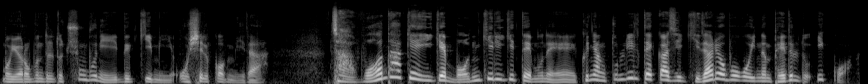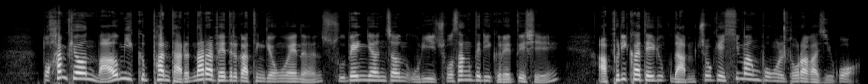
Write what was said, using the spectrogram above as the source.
뭐 여러분들도 충분히 느낌이 오실 겁니다. 자, 워낙에 이게 먼 길이기 때문에 그냥 뚫릴 때까지 기다려보고 있는 배들도 있고 또 한편 마음이 급한 다른 나라 배들 같은 경우에는 수백 년 전 우리 조상들이 그랬듯이 아프리카 대륙 남쪽의 희망봉을 돌아가지고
